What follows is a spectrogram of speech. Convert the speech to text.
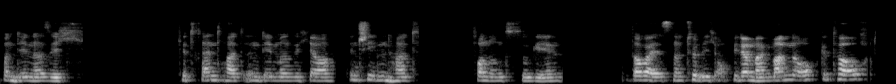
von denen er sich getrennt hat, indem er sich ja entschieden hat, von uns zu gehen. Dabei ist natürlich auch wieder mein Mann aufgetaucht.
